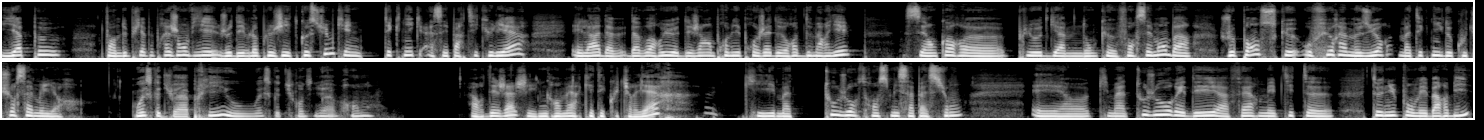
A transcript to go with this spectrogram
Il y a peu, enfin depuis à peu près janvier, je développe le gilet de costume, qui est une technique assez particulière. Et là, d'avoir eu déjà un premier projet de robe de mariée, c'est encore euh, plus haut de gamme. Donc euh, forcément, ben, je pense que au fur et à mesure, ma technique de couture s'améliore. Où est-ce que tu as appris ou est-ce que tu continues à apprendre? Alors déjà, j'ai une grand-mère qui était couturière, qui m'a toujours transmis sa passion et euh, qui m'a toujours aidé à faire mes petites tenues pour mes Barbies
